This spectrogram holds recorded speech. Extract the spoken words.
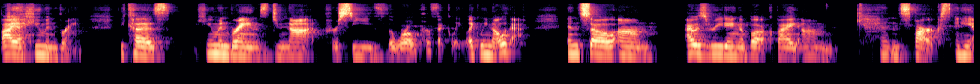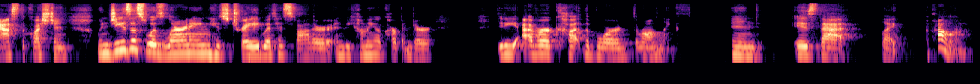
by a human brain because human brains do not perceive the world perfectly. Like we know that. And so um, I was reading a book by um, Kenton Sparks, and he asked the question when Jesus was learning his trade with his father and becoming a carpenter, did he ever cut the board the wrong length? And is that like a problem?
